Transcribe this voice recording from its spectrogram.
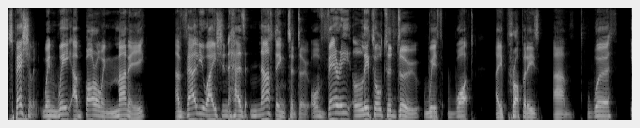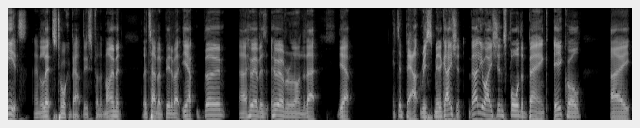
Especially when we are borrowing money, a valuation has nothing to do or very little to do with what a property's um, worth is. And let's talk about this for the moment. Let's have a bit of a yep, boom. Uh, whoever's whoever is onto that, yep. It's about risk mitigation. Valuations for the bank equal a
